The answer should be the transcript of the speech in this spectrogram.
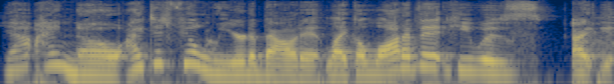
Yeah, I know. I did feel weird about it. Like a lot of it, he was. I,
